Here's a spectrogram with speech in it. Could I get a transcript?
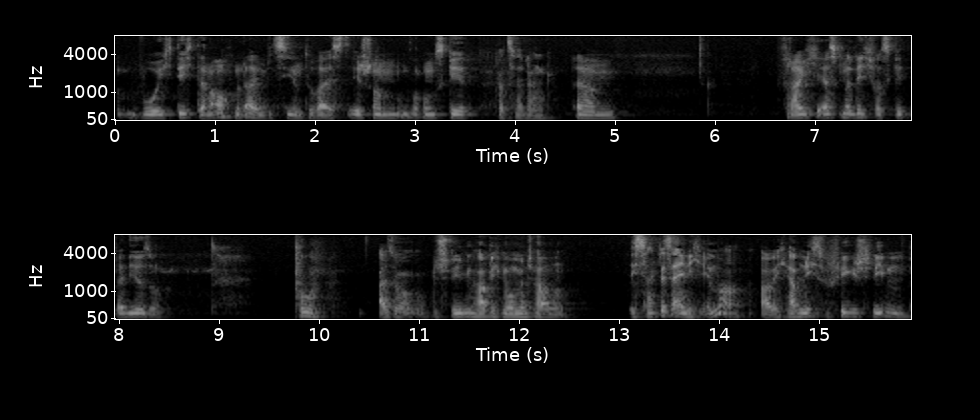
wo ich dich dann auch mit einbeziehe und du weißt eh schon, worum es geht, Gott sei Dank. ähm, frage ich erstmal dich, was geht bei dir so? Puh. Also geschrieben habe ich momentan. Ich sag das eigentlich immer, aber ich habe nicht so viel geschrieben.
